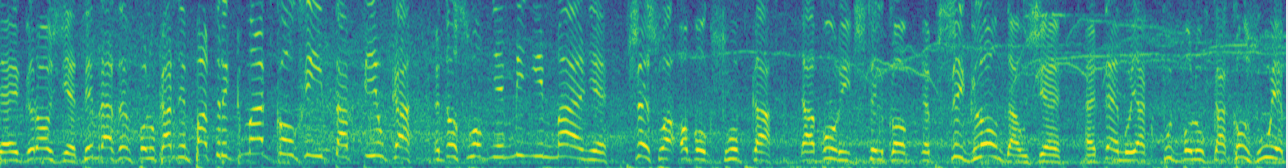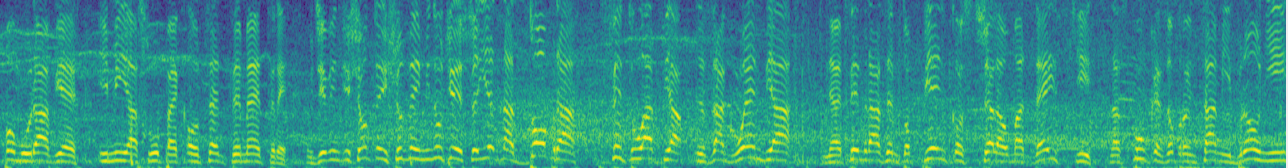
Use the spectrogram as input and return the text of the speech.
e, groźnie. Tym razem w polu karnym Patryk Makuch i ta piłka dosłownie minimalnie przeszła obok słupka, a Buric tylko przyglądał się temu, jak futbolówka kozłuje po murawie i mija słupek o centymetry. W 97 minucie jeszcze jedna dobra sytuacja Zagłębia. Tym razem to pieńko strzelał Madejski na spółkę z obrońcami broni.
